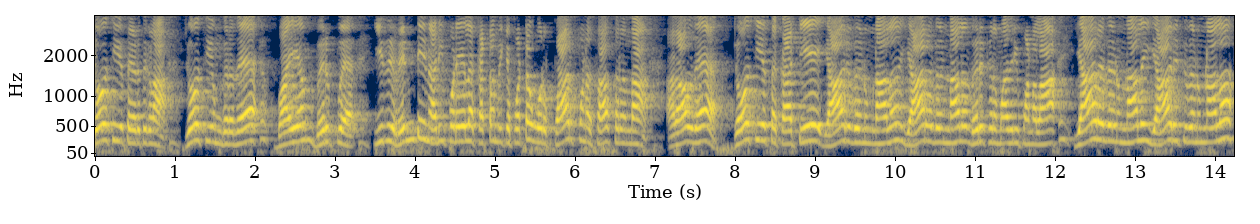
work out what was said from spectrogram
ஜோசியத்தை எடுத்துக்கலாம். ஜோசியம்ங்கிறது பயம் வெறுப்பு. இது ரெண்டின் அடிப்படையில் கட்டமைக்கப்பட்ட ஒரு பார்ப்பன சாஸ்திரம் தான் அதாவது ஜோசியத்தை காட்டி யார் வேணும்னாலும் யாரை வேணும்னாலும் வெறுக்கிற மாதிரி பண்ணலாம். யாரை வேணும்னாலும் யாருக்கு வேணும் வேணும்னாலும்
